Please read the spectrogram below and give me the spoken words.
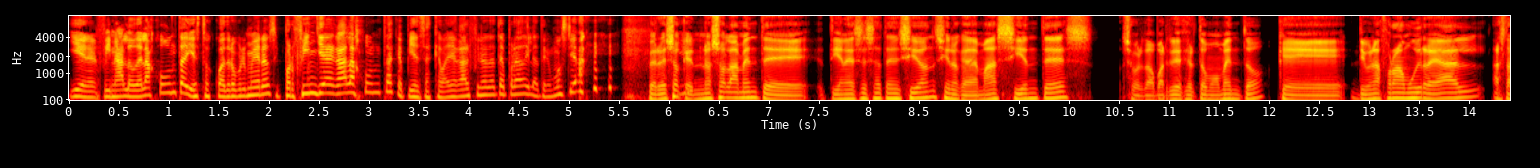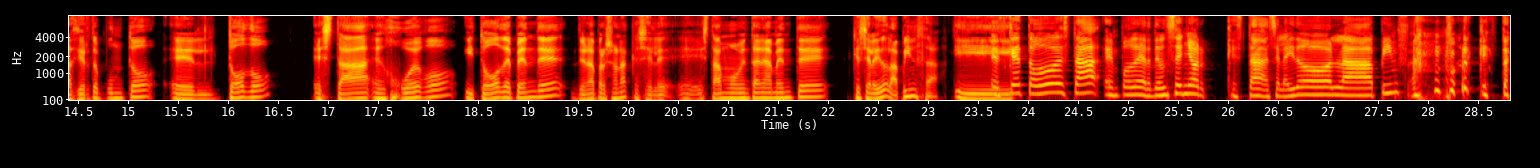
Y en el final lo de la Junta y estos cuatro primeros, y por fin llega la Junta, que piensas que va a llegar al final de temporada y la tenemos ya. Pero eso que no solamente tienes esa tensión, sino que además sientes, sobre todo a partir de cierto momento, que de una forma muy real, hasta cierto punto, el todo está en juego y todo depende de una persona que se le eh, está momentáneamente que se le ha ido la pinza. Y Es que todo está en poder de un señor que está, se le ha ido la pinza porque está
